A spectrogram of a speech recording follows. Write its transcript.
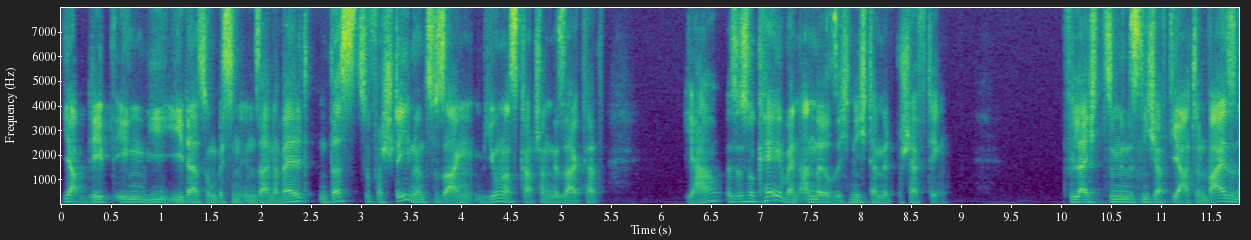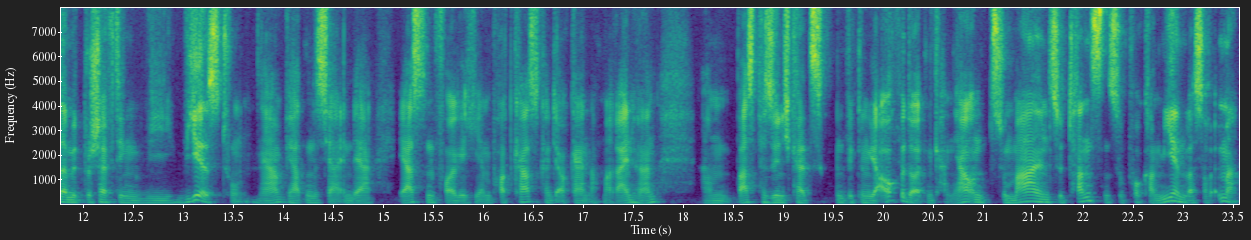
ja, lebt irgendwie jeder so ein bisschen in seiner Welt. Und das zu verstehen und zu sagen, wie Jonas gerade schon gesagt hat, ja, es ist okay, wenn andere sich nicht damit beschäftigen vielleicht zumindest nicht auf die Art und Weise damit beschäftigen, wie wir es tun. Ja, wir hatten das ja in der ersten Folge hier im Podcast, könnt ihr auch gerne nochmal reinhören, ähm, was Persönlichkeitsentwicklung ja auch bedeuten kann. Ja, und zu malen, zu tanzen, zu programmieren, was auch immer,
